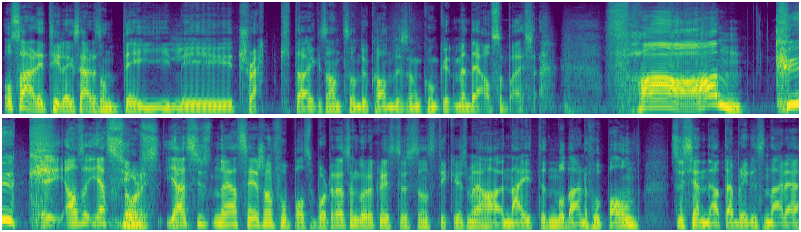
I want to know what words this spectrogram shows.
Og så er det i tillegg så er det sånn daily track, da, ikke sant, som du kan liksom konkurrere Men det er også bare Faen! Kuk! Eh, Altså, jeg syns, jeg syns Når jeg ser sånne fotballsupportere som går og klistrer sånne stickers med ha- nei til den moderne fotballen, så kjenner jeg at jeg blir litt sånn derre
